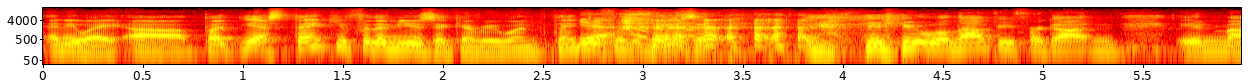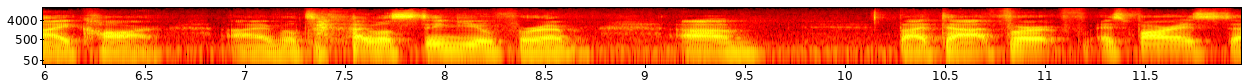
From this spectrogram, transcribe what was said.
anyway, uh, but yes, thank you for the music, everyone. Thank Yeah. you for the music. you will not be forgotten in my car. I will. T- I will sing you forever. Um, but uh, for as far as uh,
